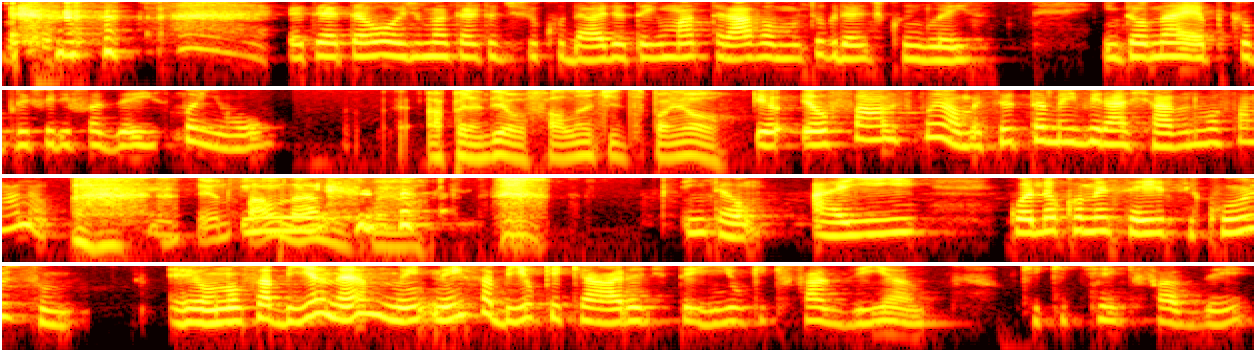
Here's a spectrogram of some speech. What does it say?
eu tenho até hoje uma certa dificuldade, eu tenho uma trava muito grande com o inglês. Então na época eu preferi fazer espanhol. Aprendeu falante de espanhol? Eu eu falo espanhol, mas se eu também virar a chave eu não vou falar não. Eu não E falo nada de espanhol. Então, aí quando eu comecei esse curso, eu não sabia, né, nem nem sabia o que que a área de TI, o que que fazia, o que que tinha que fazer.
